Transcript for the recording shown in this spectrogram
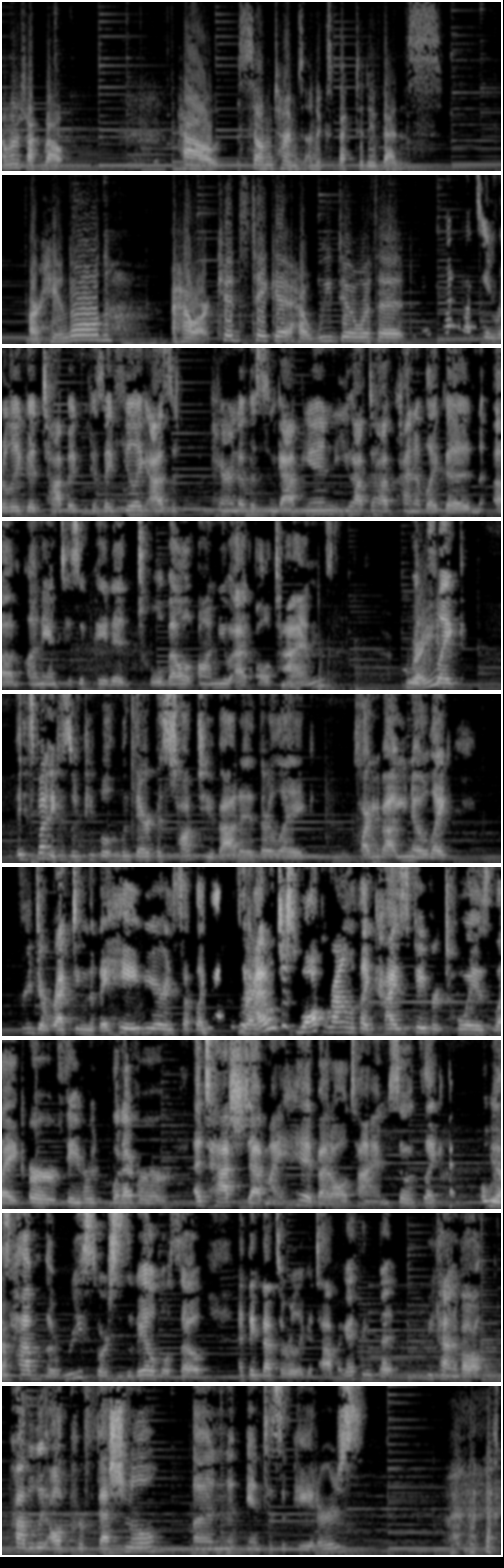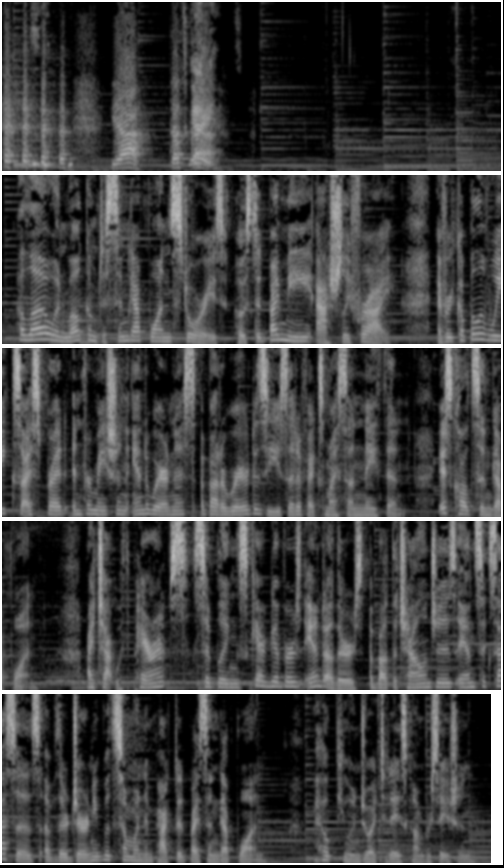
I want to talk about how sometimes unexpected events are handled, how our kids take it, how we deal with it. That's a really good topic because I feel like as a parent of a Syngapian, you have to have kind of like an um, unanticipated tool belt on you at all times. Right. It's like it's funny because when people when therapists talk to you about it, they're like talking about you know like redirecting the behavior and stuff like that. Like, right. I don't just walk around with like Kai's favorite toys, like or favorite whatever attached at my hip at all times. So it's like I always yeah. have the resources available. So I think that's a really good topic. I think that we kind of all probably all professional unanticipators. yeah, that's great. Yeah. Hello, and welcome to SYNGAP One Stories, hosted by me, Ashley Frye. Every couple of weeks, I spread information and awareness about a rare disease that affects my son Nathan. It's called SYNGAP One. I chat with parents, siblings, caregivers, and others about the challenges and successes of their journey with someone impacted by SYNGAP One. I hope you enjoy today's conversation.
